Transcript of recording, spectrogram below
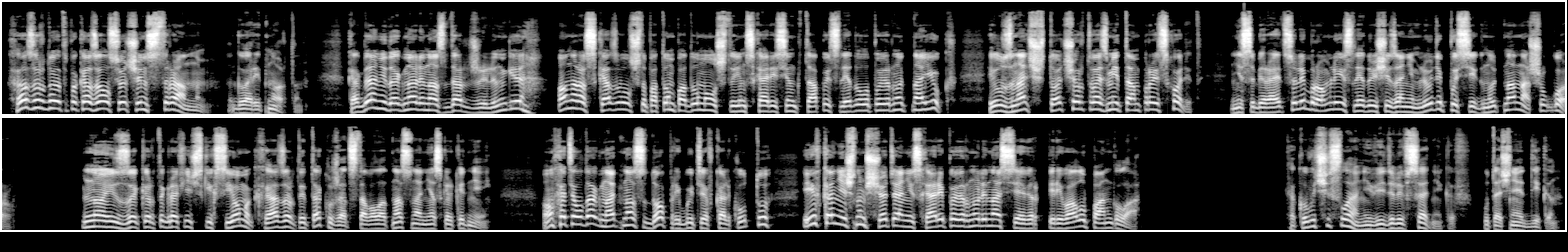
«Хазарду это показалось очень странным», — говорит Нортон. «Когда они догнали нас в Дарджилинге, он рассказывал, что потом подумал, что им с Харри Сингтапой следовало повернуть на юг и узнать, что, черт возьми, там происходит, не собирается ли Бромли и следующие за ним люди посягнуть на нашу гору. Но из-за картографических съемок Хазард и так уже отставал от нас на несколько дней. Он хотел догнать нас до прибытия в Калькутту, и в конечном счете они с Харри повернули на север, к перевалу Пангла. «Какого числа они видели всадников?» — уточняет Дикон.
